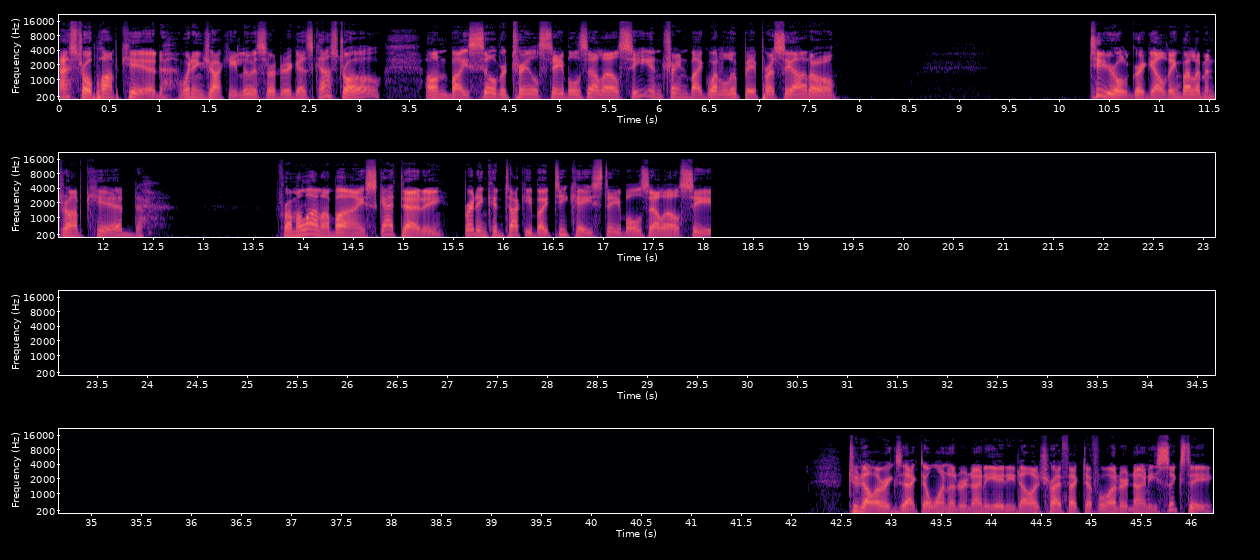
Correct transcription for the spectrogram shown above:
Astro Pop Kid, winning jockey Luis Rodriguez Castro, owned by Silver Trail Stables LLC and trained by Guadalupe Preciado. Two-year-old Greg Gelding by Lemon Drop Kid. From Alana by Scat Daddy. Bred in Kentucky by TK Stables LLC. $2 exacta, $190, $80 trifecta, 490 60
